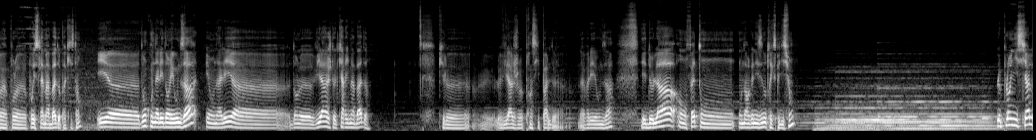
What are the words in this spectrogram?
euh, pour, Islamabad au Pakistan. Et euh, donc on allait dans les Hunza et on allait dans le village de Karimabad, qui est le, village principal de la, vallée Hunza. Et de là, en fait, on, a organisé notre expédition. Le plan initial,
